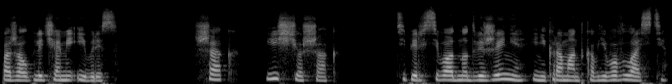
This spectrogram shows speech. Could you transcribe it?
пожал плечами Ибрис. Шаг, еще шаг. Теперь всего одно движение, и некромантка в его власти.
